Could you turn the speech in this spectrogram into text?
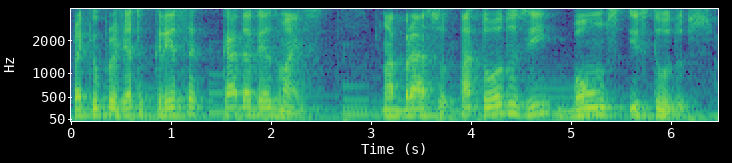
para que o projeto cresça cada vez mais. Um abraço a todos e bons estudos!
